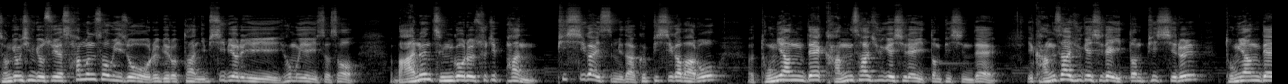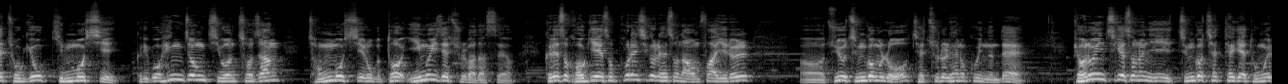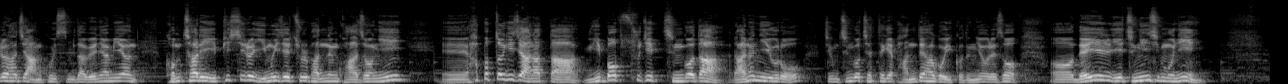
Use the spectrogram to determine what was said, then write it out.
정경심 교수의 사문서 위조를 비롯한 입시비리 혐의에 있어서 많은 증거를 수집한 PC가 있습니다. 그 PC가 바로 동양대 강사 휴게실에 있던 PC인데 이 강사 휴게실에 있던 PC를 동양대 조교 김모 씨 그리고 행정지원처장 정모 씨로부터 임의 제출받았어요. 그래서 거기에서 포렌식을 해서 나온 파일을 어, 주요 증거물로 제출을 해놓고 있는데 변호인 측에서는 이 증거 채택에 동의를 하지 않고 있습니다. 왜냐하면 검찰이 이 PC를 임의 제출 받는 과정이 에, 합법적이지 않았다, 위법 수집 증거다라는 이유로 지금 증거 채택에 반대하고 있거든요. 그래서 어, 내일 이 증인 신문이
